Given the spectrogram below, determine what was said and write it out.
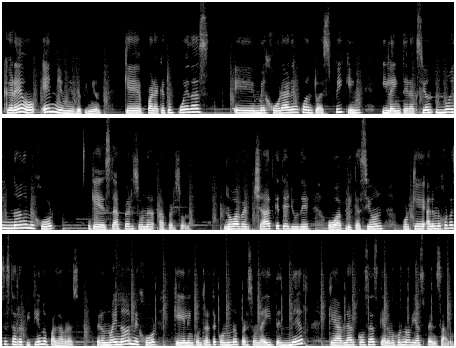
Creo, en mi humilde opinión, que para que tú puedas eh, mejorar en cuanto a speaking y la interacción, no hay nada mejor que estar persona a persona. No va a haber chat que te ayude o aplicación porque a lo mejor vas a estar repitiendo palabras, pero no hay nada mejor que el encontrarte con una persona y tener que hablar cosas que a lo mejor no habías pensado,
